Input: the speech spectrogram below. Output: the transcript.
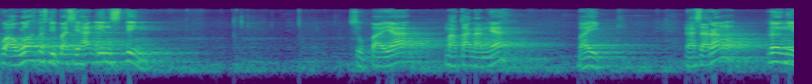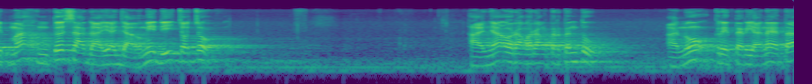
ku Allah terus dipasihan insting. Supaya makanannya baik. Nah sekarang rengit mah ente sadaya jalmi dicocok hanya orang-orang tertentu. Anu kriteriana eta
